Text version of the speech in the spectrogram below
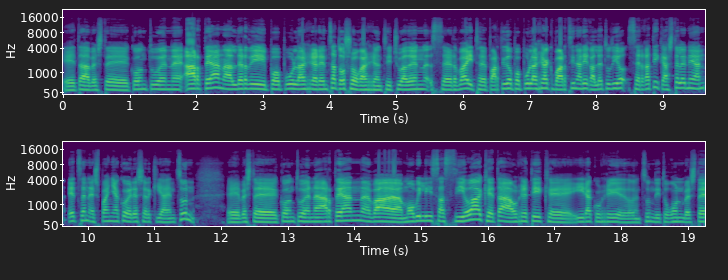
Eta beste kontuen artean alderdi popularriaren oso garrantzitsua den zerbait. Partido popularriak bartzinari galdetu dio zergatik astelenean etzen Espainiako ereserkia entzun. E, beste kontuen artean ba, mobilizazioak eta aurretik e, irakurri edo entzun ditugun beste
